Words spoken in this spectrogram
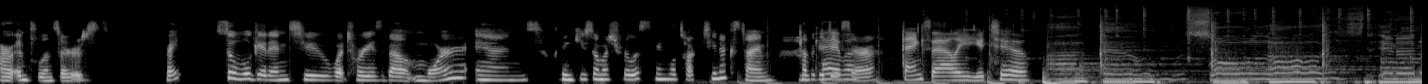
our influencers so we'll get into what tori is about more and thank you so much for listening. We'll talk to you next time. Have okay, a good day well, sarah. thanks Allie you too. I am so lost in and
